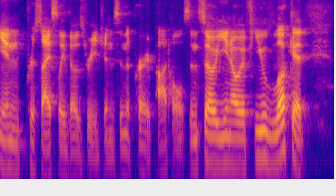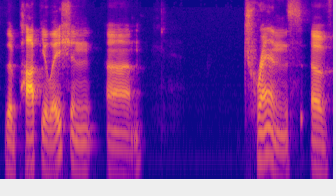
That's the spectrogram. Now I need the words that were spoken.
in precisely those regions in the prairie potholes. And so, you know, if you look at the population um, trends of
